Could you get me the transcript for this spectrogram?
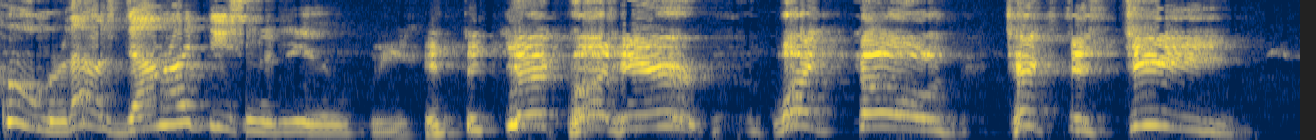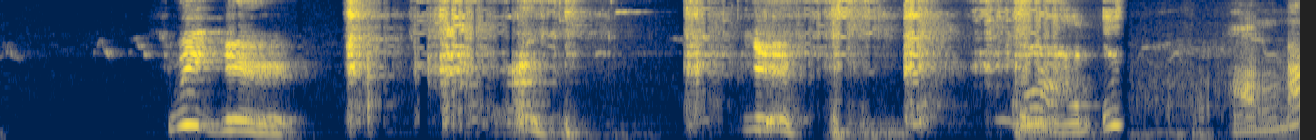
Homer, that was downright decent of you. We hit the jackpot here. White gold, Texas tea, sweetener. Dad, is Homer?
